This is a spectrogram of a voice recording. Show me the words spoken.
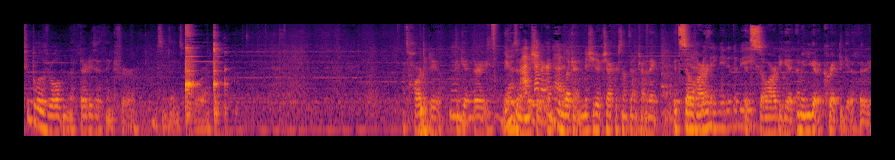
Two blows rolled in the 30s, I think, for some things before. It's hard to do to get mm-hmm. 30. Maybe it was an I've initiative, never in- in it. like an initiative check or something. I'm trying to think. It's so hard. Everything needed to be. It's so hard to get. I mean, you get a crit to get a 30.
